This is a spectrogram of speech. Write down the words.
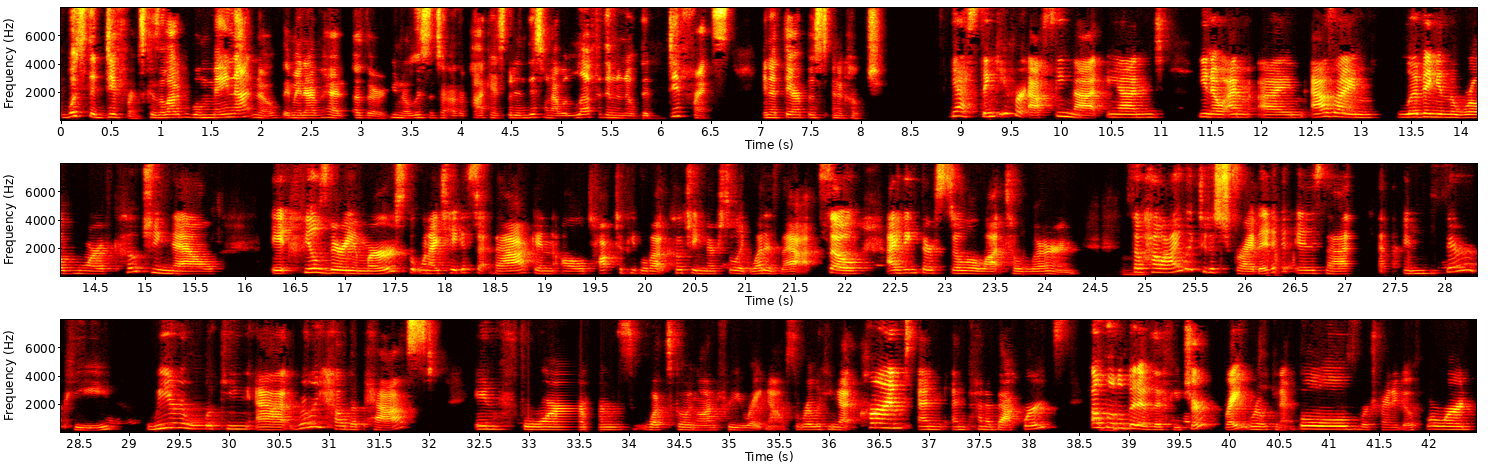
what's the difference? Because a lot of people may not know they may not have had other you know listen to other podcasts but in this one i would love for them to know the difference in a therapist and a coach. Yes thank you for asking that. And you know i'm i'm as i'm living in the world more of coaching now it feels very immersed but when i take a step back and i'll talk to people about coaching they're still like what is that? So i think there's still a lot to learn. Mm-hmm. so how i like to describe it is that in therapy we are looking at really how the past informs what's going on for you right now. So we're looking at current and and kind of backwards a mm-hmm. little bit of the future right? We're looking at goals we're trying to go forward.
